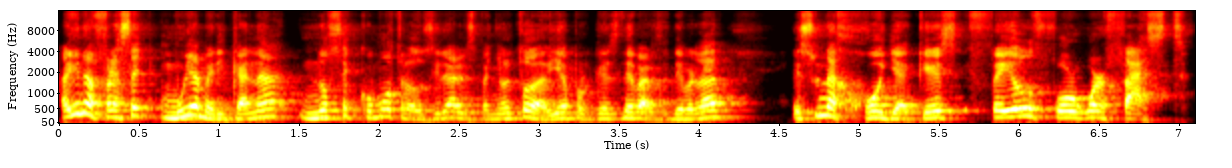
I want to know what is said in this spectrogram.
hay una frase muy americana, no sé cómo traducirla al español todavía porque es de, verdad, es una joya que es fail forward fast.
